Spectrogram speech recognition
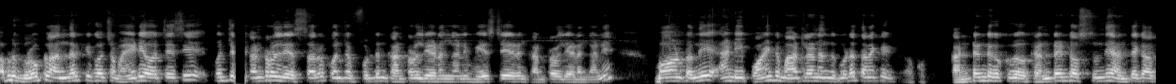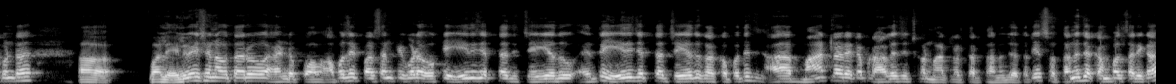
అప్పుడు గ్రూప్లో అందరికి కొంచెం ఐడియా వచ్చేసి కొంచెం కంట్రోల్ చేస్తారు. కొంచెం ఫుడ్ని కంట్రోల్ చేయడం కానీ వేస్ట్ చేయడం కంట్రోల్ చేయడం కానీ. బాగుంటుంది. అండ్ ఈ పాయింట్ మాట్లాడినందుకు కూడా తనకి కంటెంట్ కంటెంట్ వస్తుంది. అంతేకాకుండా వాళ్ళు ఎలివేషన్ అవుతారు. అండ్ ఆపోజిట్ పర్సన్కి కూడా ఓకే ఏది చెప్తే అది చేయదు. అంటే ఏది చెప్తే అది చేయదు కాకపోతే ఆ మాట్లాడేటప్పుడు ఆలోచించుకొని మాట్లాడతారు తనుజతోటి. సో తనుజ కంపల్సరీగా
